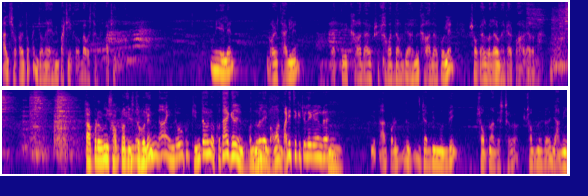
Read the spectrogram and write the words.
কাল সকালে তখন জনাই আমি পাঠিয়ে দেবো ব্যবস্থা করে পাঠিয়ে দেবো। উনি এলেন ঘরে থাকলেন। রাত্রিরে খাওয়া দাওয়া খাবার দাওয়া দেওয়া হলো খাওয়া দাওয়া করলেন। সকালবেলা ওনাকে আর পাওয়া গেল না। তারপরে উনি স্বপ্নাদিষ্ট হলেন? না ইন্দ্রবাবু খুব চিন্তা হলো কোথায় গেলেন? বন্ধুবেলা আমার বাড়ি থেকে চলে গেলেন তারপরে দু চার দিন মধ্যেই স্বপ্নাদেশ হলো। স্বপ্ন যে আমি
